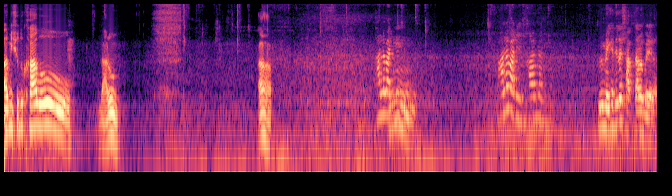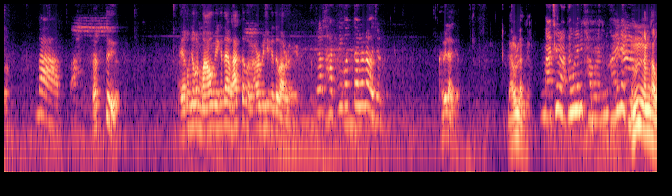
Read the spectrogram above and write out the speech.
আমি শুধু খাব। দারুণ। আহা। ভালো বানিয়েছে। ভালো বানিয়েছে খারাপ লাগবে তুমি মেখে দিলে স্বাদটা আরও বেড়ে গেল। বাবা। সত্যি? এরকম যখন মাও মেখে দেয় ভাত তখন আরও বেশি খেতে ভালো লাগে। খাটনি করতে হলো না ওই জন্য? হেভি লাগছে। দারুণ লাগছে। মাছের মাথা বলে আমি খাব না তুমি খাবে নাকি? হুম আমি খাব।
